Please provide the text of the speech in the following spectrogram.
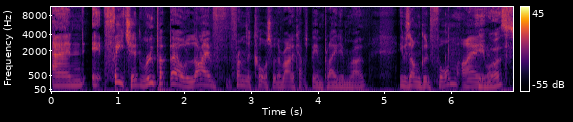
And it featured Rupert Bell live from the course where the Ryder Cup's being played in Rome. He was on good form. I, He was.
